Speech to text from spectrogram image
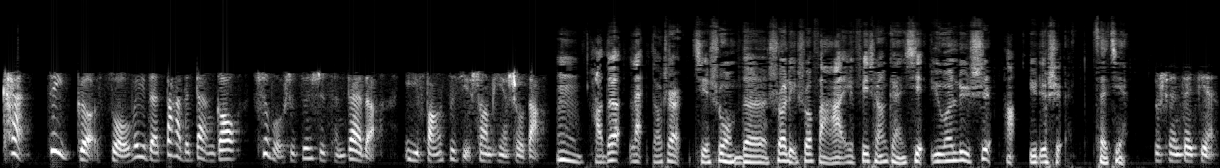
看这个所谓的大的蛋糕是否是真实存在的，以防自己上骗受当。嗯，好的，来到这儿结束我们的说理说法，也非常感谢于文律师。好，于律师，再见。主持人再见。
